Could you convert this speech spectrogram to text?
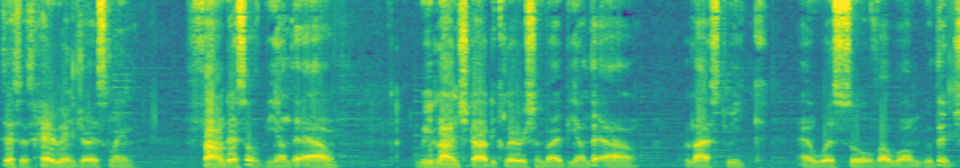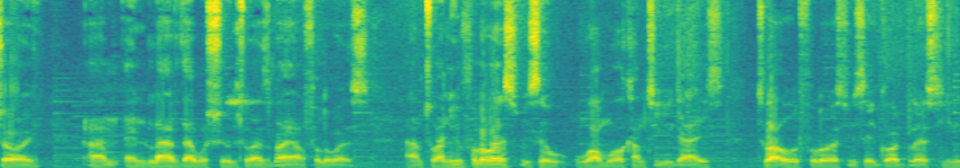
This is Harry and Joycelyn, founders of Beyond the Aisle. We launched our declaration by Beyond the Aisle last week and were so overwhelmed with the joy um, and love that was shown to us by our followers. Um, to our new followers, we say warm welcome to you guys. To our old followers, we say God bless you.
